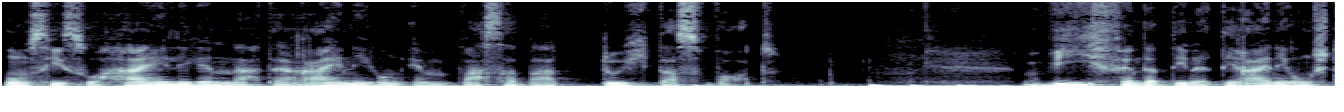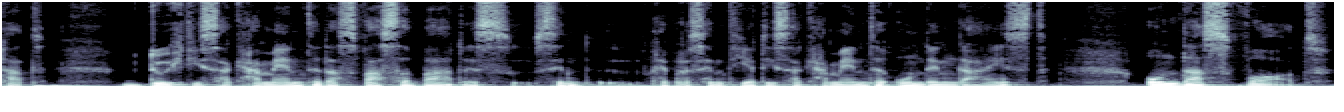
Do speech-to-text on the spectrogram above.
um sie zu heiligen nach der Reinigung im Wasserbad durch das Wort. Wie findet die, die Reinigung statt? Durch die Sakramente, das Wasserbad, es sind, repräsentiert die Sakramente und den Geist und das Wort.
